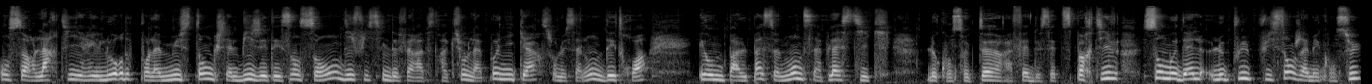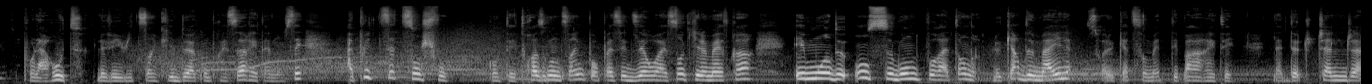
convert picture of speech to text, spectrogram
on sort l'artillerie lourde pour la Mustang Shelby GT500, difficile de faire abstraction de la Pony Car sur le salon de Détroit. Et on ne parle pas seulement de sa plastique. Le constructeur a fait de cette sportive son modèle le plus puissant jamais conçu pour la route. Le V8 5 litres 2 à compresseur est annoncé à plus de 700 chevaux. Comptez 3 secondes 5 pour passer de 0 à 100 km/h et moins de 11 secondes pour atteindre le quart de mile, soit le 400 mètres départ arrêté. La Dodge Challenger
